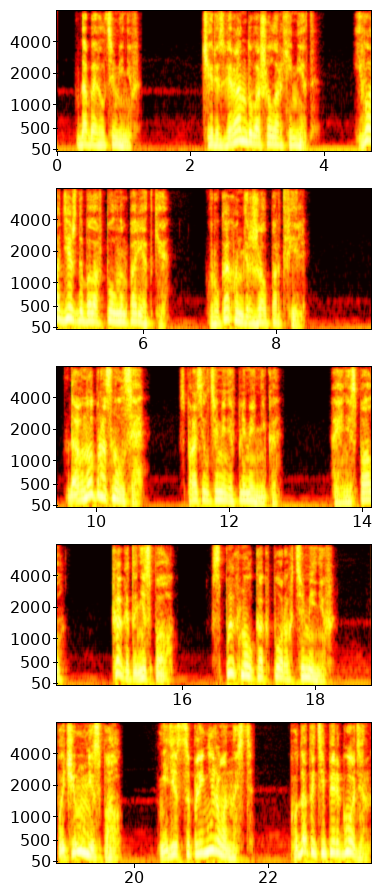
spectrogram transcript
— добавил Тюменев. Через веранду вошел Архимед. Его одежда была в полном порядке. В руках он держал портфель. «Давно проснулся?» – спросил Тюменев племянника. «А я не спал?» «Как это не спал?» Вспыхнул, как порох Тюменев. «Почему не спал? Недисциплинированность? Куда ты теперь годен?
